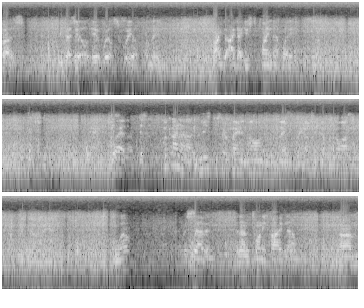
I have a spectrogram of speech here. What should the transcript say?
fuzz because it'll, it will squeal. I mean, I, I got used to playing that way. Go ahead, Larry. Just What kind of music you started playing and how long did you play before you got picked up and lost with another band? Well, I was seven, and I'm 25 now. Um,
